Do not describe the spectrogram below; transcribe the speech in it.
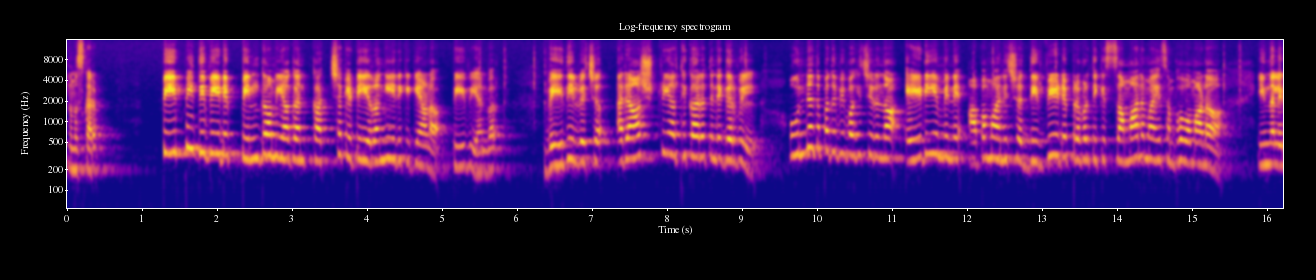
നമസ്കാരം. പി പി ദിവ്യയുടെ പിൻഗാമിയാകാൻ കച്ചകെട്ടി ഇറങ്ങിയിരിക്കുകയാണ് പി വി അൻവർ. വേദിയിൽ വെച്ച് രാഷ്ട്രീയ അധികാരത്തിന്റെ ഗർവിൽ ഉന്നത പദവി വഹിച്ചിരുന്ന എ ഡി എമ്മിനെ അപമാനിച്ച ദിവ്യയുടെ പ്രവൃത്തിക്ക് സമാനമായ സംഭവമാണ് ഇന്നലെ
